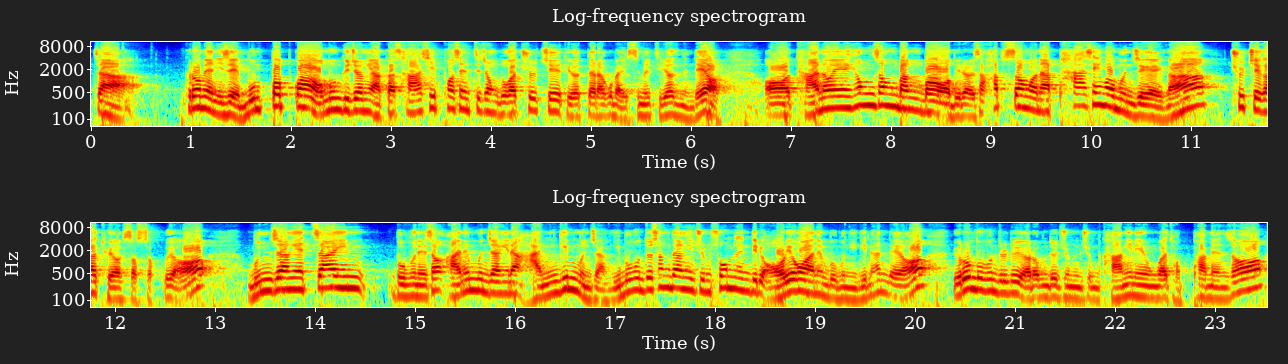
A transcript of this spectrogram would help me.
자, 그러면 이제 문법과 어문 규정이 아까 40% 정도가 출제되었다라고 말씀을 드렸는데요. 어, 단어의 형성 방법이라 해서 합성어나 파생어 문제가 출제가 되었었고요. 문장의 짜임 부분에서 아는 문장이나 안긴 문장 이 부분도 상당히 좀 수험생들이 어려워하는 부분이긴 한데요. 이런 부분들도 여러분들 좀, 좀 강의 내용과 접하면서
